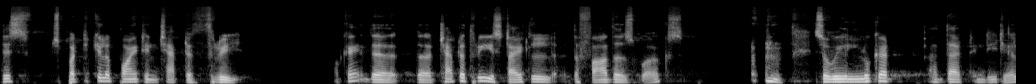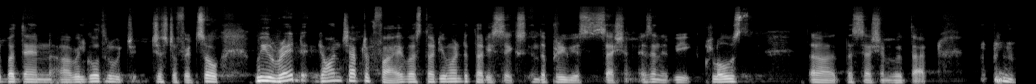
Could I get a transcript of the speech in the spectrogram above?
this particular point in chapter three. Okay, the the chapter three is titled "The Father's Works." so we'll look at, at that in detail, but then uh, we'll go through just of it. So we read John chapter 5, verse 31 to 36 in the previous session, isn't it? We closed uh, the session with that.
